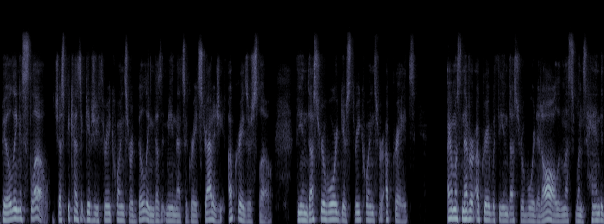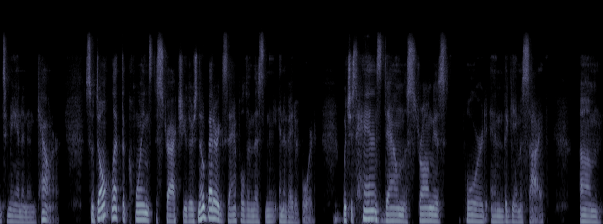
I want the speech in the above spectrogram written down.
building is slow. Just because it gives you three coins for a building doesn't mean that's a great strategy. Upgrades are slow. The industrial board gives three coins for upgrades. I almost never upgrade with the industrial board at all unless one's handed to me in an encounter. So don't let the coins distract you. There's no better example than this in the innovative board, which is hands down the strongest board in the game of Scythe. Um,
